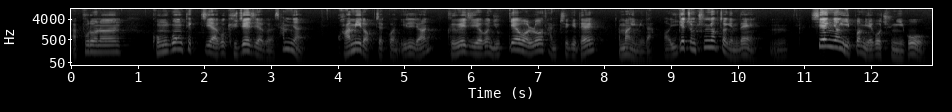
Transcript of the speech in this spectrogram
앞으로는 공공택지하고 규제 지역은 3년, 과밀 억제권 1년, 그 외 지역은 6개월로 단축이 될 전망입니다. 어, 이게 좀 충격적인데 음, 시행령이 입법 예고 중이고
